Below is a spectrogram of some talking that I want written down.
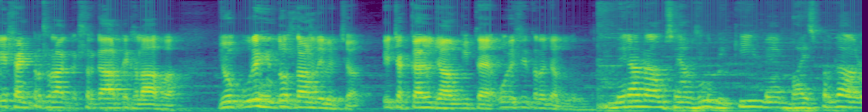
ਇਹ ਸੈਂਟਰ ਸਰਾ- ਸਰਕਾਰ ਦੇ ਖਿਲਾਫ ਜੋ ਪੂਰੇ ਹਿੰਦੁਸਤਾਨ ਦੇ ਵਿੱਚ ਇਹ ਚੱਕਾ ਜੋ ਜਾਮ ਕੀਤਾ ਹੈ ਉਹ ਇਸੇ ਤਰ੍ਹਾਂ ਚੱਲ ਰਹੂਗਾ ਮੇਰਾ ਨਾਮ ਸ਼ਿਆਮ ਸਿੰਘ ਵਿੱਕੀ ਮੈਂ ਵਾਈਸ ਪ੍ਰਧਾਨ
